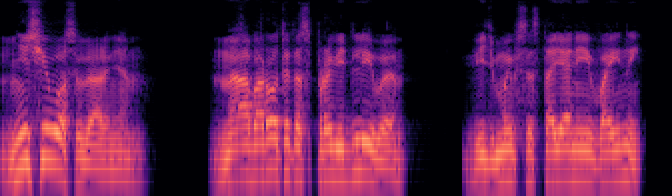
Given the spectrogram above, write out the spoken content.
«Ничего, сударыня. Наоборот, это справедливо, ведь мы в состоянии войны.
